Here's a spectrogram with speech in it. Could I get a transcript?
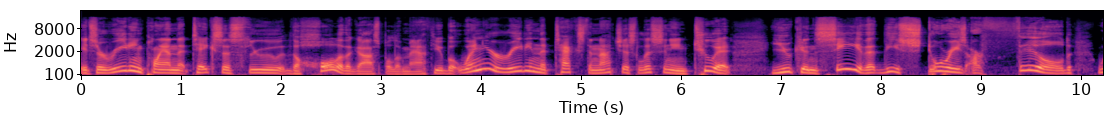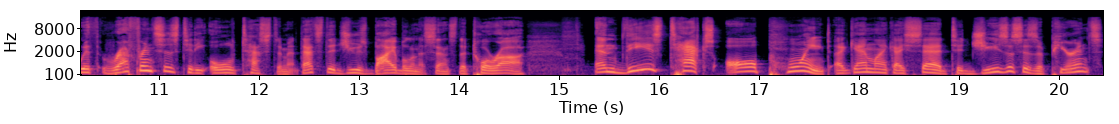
It's a reading plan that takes us through the whole of the Gospel of Matthew, but when you're reading the text and not just listening to it, you can see that these stories are filled with references to the Old Testament. That's the Jews' Bible in a sense, the Torah. And these texts all point, again, like I said, to Jesus' appearance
